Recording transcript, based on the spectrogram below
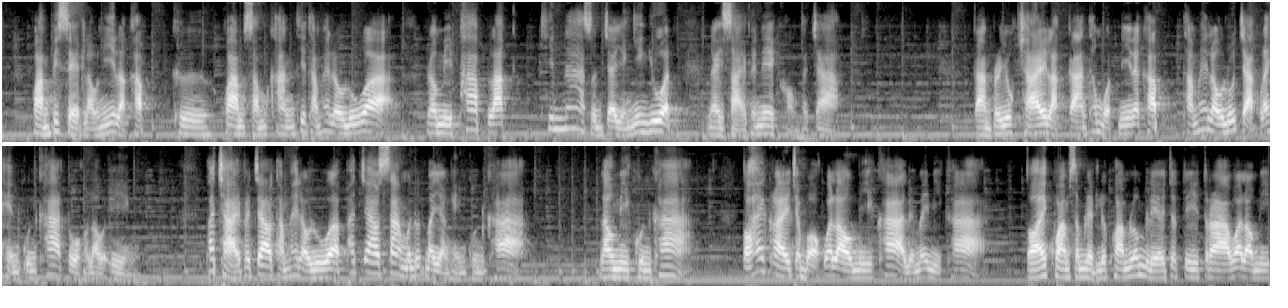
ๆ ความพิเศษเหล่านี้แหละครับ คือความสำคัญที่ทำให้เรารู้ว่า เรามีภาพลักษณ์ที่น่าสนใจอย่างยิ่งยวดในสายพระเนตรของพระเจ้า การประยุกต์ใช้หลักการทั้งหมดนี้นะครับทำให้เรารู้จักและเห็นคุณค่าตัวของเราเอง พระฉายพระเจ้าทำให้เรารู้ว่าพระเจ้าสร้างมนุษย์มาอย่างเห็นคุณค่า เรามีคุณค่า ต่อให้ใครจะบอกว่าเรามีค่าหรือไม่มีค่า ต่อให้ความสำเร็จหรือความล้มเหลวจะตีตราว่าเรามี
